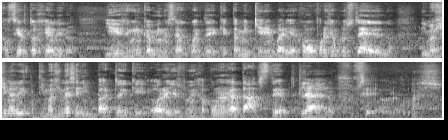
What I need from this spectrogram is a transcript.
con cierto género y ellos en el camino se dan cuenta de que también quieren variar. Como por ejemplo ustedes, ¿no? Imagina, ¿Te imaginas el impacto de que ahora yo estuve en Japón haga dubstep? Claro, sería bromas.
